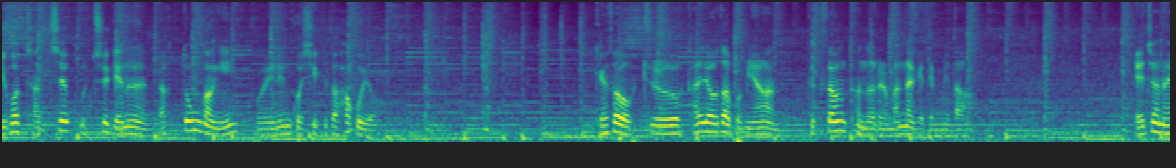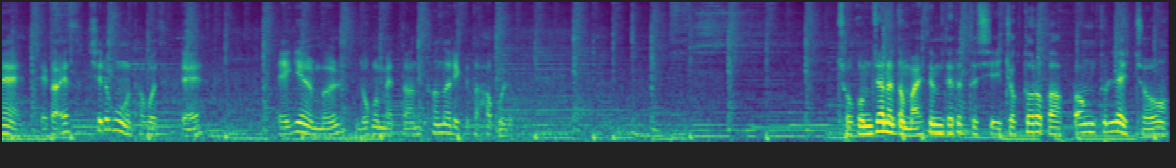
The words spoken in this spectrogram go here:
이곳 좌측 우측에는 낙동강이 보이는 곳이기도 하고요. 계속 쭉 달려오다 보면 득성 터널을 만나게 됩니다. 예전에 제가 S750을 타고 있을 때 대기음을 녹음했던 터널이기도 하고요. 조금 전에도 말씀드렸듯이 이쪽 도로가 뻥 뚫려 있죠.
